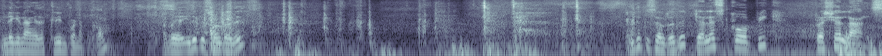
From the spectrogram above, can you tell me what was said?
இன்றைக்கி நாங்கள் இதை க்ளீன் பண்ண போகிறோம் அப்போ இதுக்கு சொல்கிறது இதுக்கு சொல்கிறது டெலஸ்கோபிக் ப்ரெஷர் லான்ஸ்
